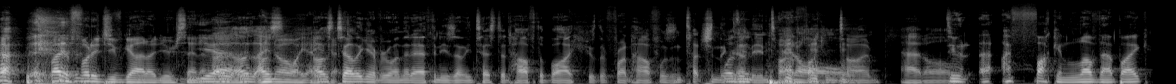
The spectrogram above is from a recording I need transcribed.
Mike. by the footage you've got on your Senate. Yeah. I, was, I I know, I- I, I was got- telling everyone that Anthony's only tested half the bike because the front half wasn't touching the Wasn't ground the entire at all. time. At all, dude, I, I fucking love that bike.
